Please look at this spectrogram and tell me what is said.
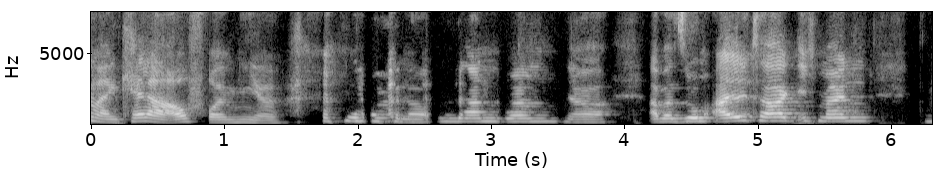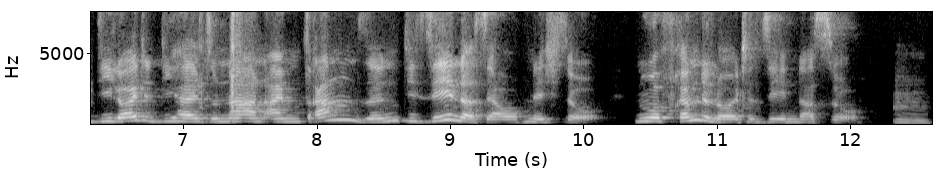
mal in den Keller aufräumen hier. ja, genau. Und dann, ähm, ja, aber so im Alltag, ich meine, die Leute, die halt so nah an einem dran sind, die sehen das ja auch nicht so. Nur fremde Leute sehen das so. Mhm.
